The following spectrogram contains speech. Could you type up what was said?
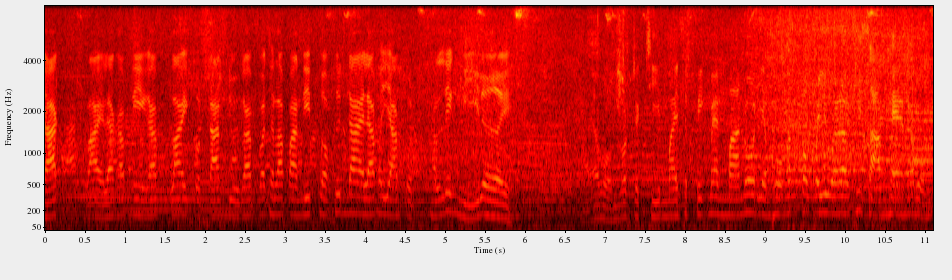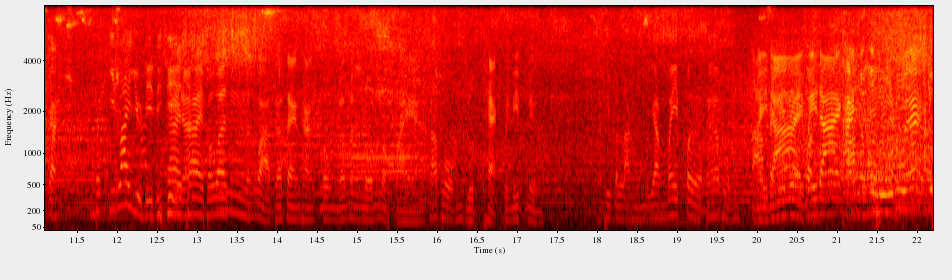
ชักไล่แล้วครับนี่ครับไล่กดดันอยู่ครับวัชรปานิชพอขึ้นได้แล้วพยายามกดคันเร่งหนีเลยครับผมรถจากทีมไมสปิกแมนมาโนเดียมพงศ์ครับตกไปอยู่อันดับที่ 3 แทนครับผมจากเมื่อกี้ไล่อยู่ดีๆใช่นะใช่เพราะว่าจังหวะจะแซงทางตรงแล้วมันล้นออกไปอะครับผมหลุดแท็กไปนิดนึงพี่บัลลังก์ยังไม่เปิดนะครับผมตาไม่ปได้เรื่อยๆก่อนไม่ได้ใครจะตามปโอ้โหเรื่ยดูฮะโย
